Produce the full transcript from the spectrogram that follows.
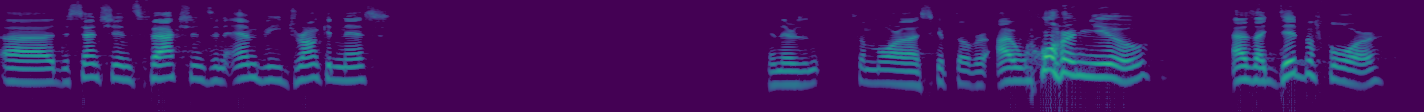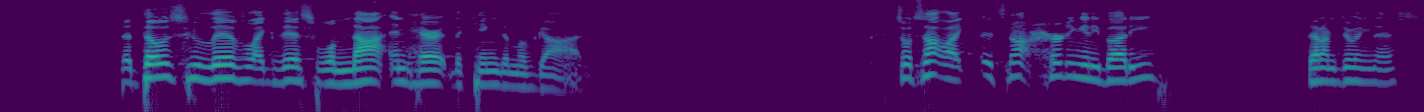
uh, dissensions, factions, and envy, drunkenness. And there's some more that I skipped over. I warn you, as I did before, that those who live like this will not inherit the kingdom of God. So it's not like it's not hurting anybody that I'm doing this.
